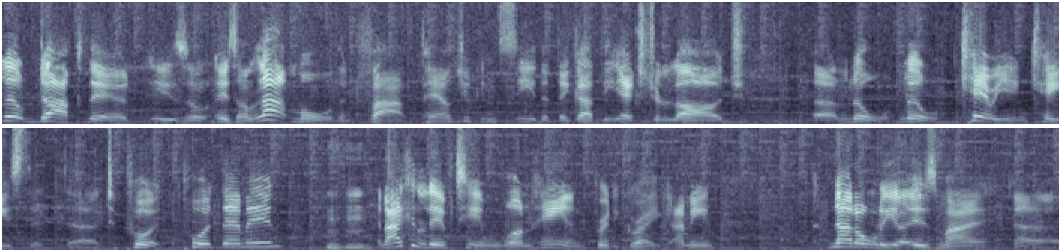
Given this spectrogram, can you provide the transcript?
little Doc there is a, is a lot more than five pounds. You can see that they got the extra large uh, little little carrying case that uh, to put put them in, Mm-hmm. and I can lift him one hand pretty great. I mean, not only is my uh,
